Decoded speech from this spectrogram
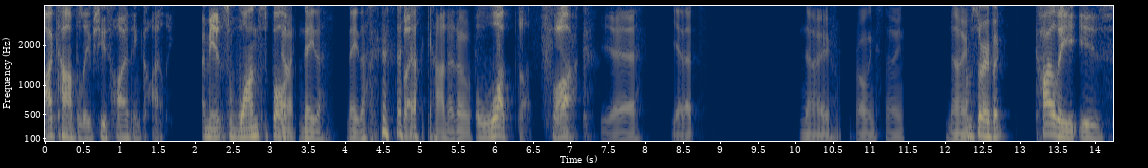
I can't believe she's higher than Kylie. I mean, it's one spot. No, neither. Neither. But- I can't at all. What the fuck? Yeah. Yeah, that's. No. Rolling Stone. No. I'm sorry, but Kylie is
